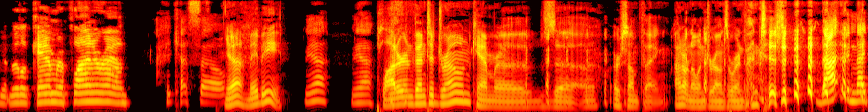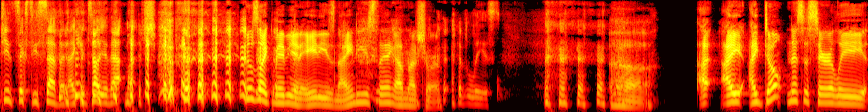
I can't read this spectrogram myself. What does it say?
little camera flying around. i guess so Yeah, maybe yeah yeah plotter invented drone cameras uh, or something. I don't know when drones were invented. not in 1967 i can tell you that much Feels like maybe an '80s '90s thing. I'm not sure. at least uh, I, I I don't necessarily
